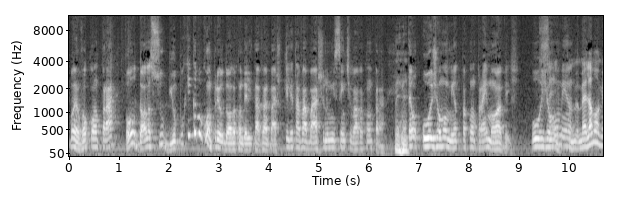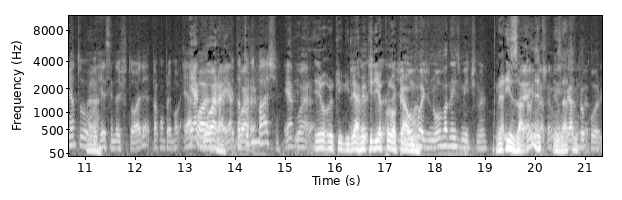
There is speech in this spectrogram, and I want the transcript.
Bom, eu vou comprar, ou o dólar subiu. Por que, que eu não comprei o dólar quando ele estava abaixo? Porque ele estava abaixo e não me incentivava a comprar. Uhum. Então, hoje é o momento para comprar imóveis. Hoje Sim, é o momento. O melhor momento é. recém da história para comprar imóvel é, é agora. agora é agora. Está tudo embaixo. É agora. Eu, eu Guilherme, eu queria colocar de novo, uma. De novo, Adam Smith, né? É, exatamente. É, exatamente. exatamente. procura.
